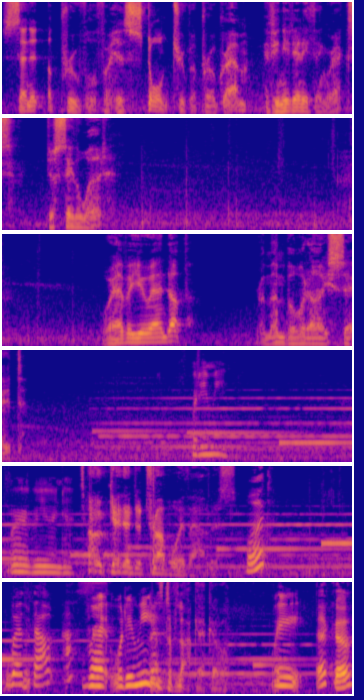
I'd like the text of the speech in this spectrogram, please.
Senate approval for his stormtrooper program. If you need anything, Rex, just say the word. Wherever you end up, remember what I said. What do you mean? Wherever you end up. Don't get into trouble without us. What? Without us? Right, what do you mean? Best of luck, Echo. Wait. Echo?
